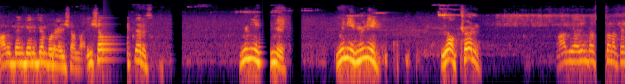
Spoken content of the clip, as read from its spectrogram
Abi ben geleceğim buraya inşallah. İnşallah bekleriz. Münih mi? Münih, Münih. Yok Köln. Abi yayında sana Fener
